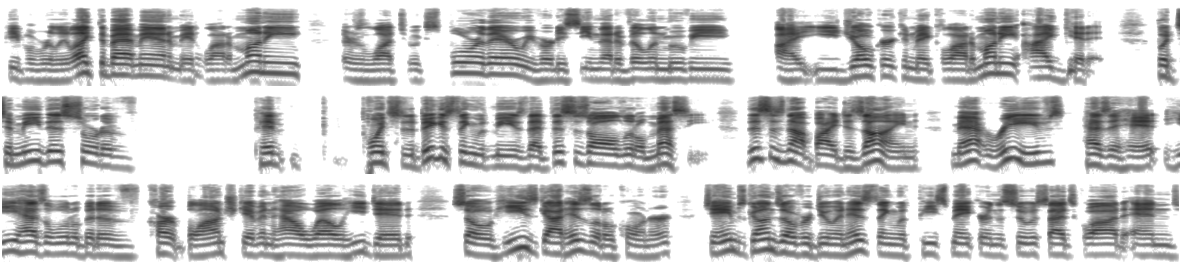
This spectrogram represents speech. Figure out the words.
people really like the Batman, it made a lot of money. There's a lot to explore there. We've already seen that a villain movie i.e., Joker, can make a lot of money. I get it. But to me, this sort of points to the biggest thing with me is that this is all a little messy. This is not by design. Matt Reeves has a hit. He has a little bit of carte blanche given how well he did. So he's got his little corner. James Gunn's overdoing his thing with Peacemaker and the Suicide Squad. And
